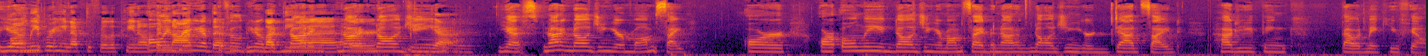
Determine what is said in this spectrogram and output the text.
you know, only th- bringing up the Filipino, only but not bringing up the, Filipino, but not not or- acknowledging. Yeah. Yes, not acknowledging your mom's side, or or only acknowledging your mom's side, but not acknowledging your dad's side. How do you think that would make you feel?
